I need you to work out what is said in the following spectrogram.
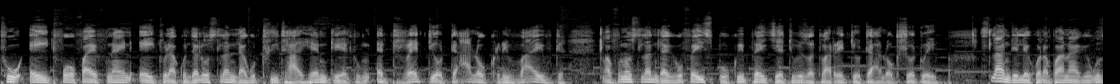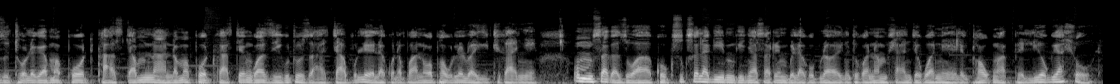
284598 ulakho njalo usilandela ku-twitter ihandle yethu at radio dialogue revived. Nxa funa usilandela-ke kufacebook ipage yethu ibizwa kuthiwa radio dialogue shortwave. Silandele khonaphana-ke kuzithole-ke ama-podcast amnandi ama-podcast engikwaziyo ukuthi uzajabulela khonaphana waphakulelwa yithi kanye. Umsakazi wakho kusukusela kimi nginyasarimbila kobulawa ngithi kwanamhlanje kwanele kuthiwa kungapheliyo kuyahlola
